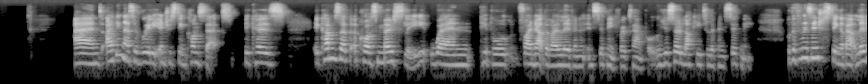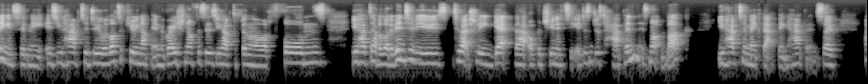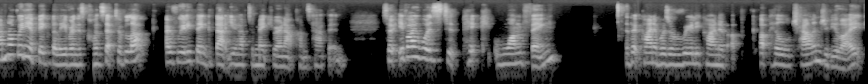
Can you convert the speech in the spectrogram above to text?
And I think that's a really interesting concept because it comes across mostly when people find out that I live in, in Sydney, for example. You're so lucky to live in Sydney. But the thing that's interesting about living in Sydney is you have to do a lot of queuing up at immigration offices, you have to fill in a lot of forms, you have to have a lot of interviews to actually get that opportunity. It doesn't just happen, it's not luck. You have to make that thing happen. So I'm not really a big believer in this concept of luck. I really think that you have to make your own outcomes happen. So if I was to pick one thing that kind of was a really kind of up, uphill challenge, if you like,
